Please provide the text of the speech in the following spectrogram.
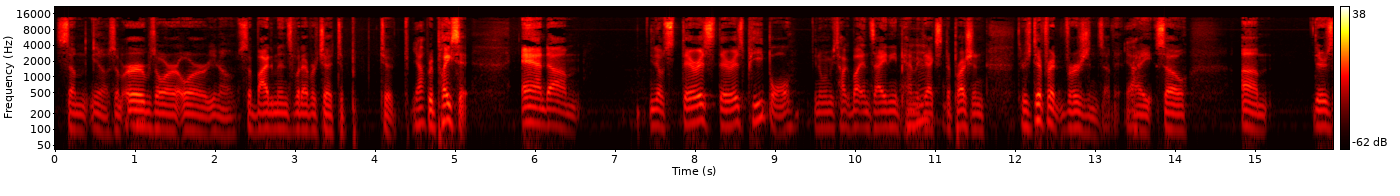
some, you know, some herbs or or you know some vitamins, whatever, to to to, to Yeah. replace it. And um, you know, there is there is people, you know, when we talk about anxiety and panic attacks and depression, there's different versions of it, Yeah. right? So um, there's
